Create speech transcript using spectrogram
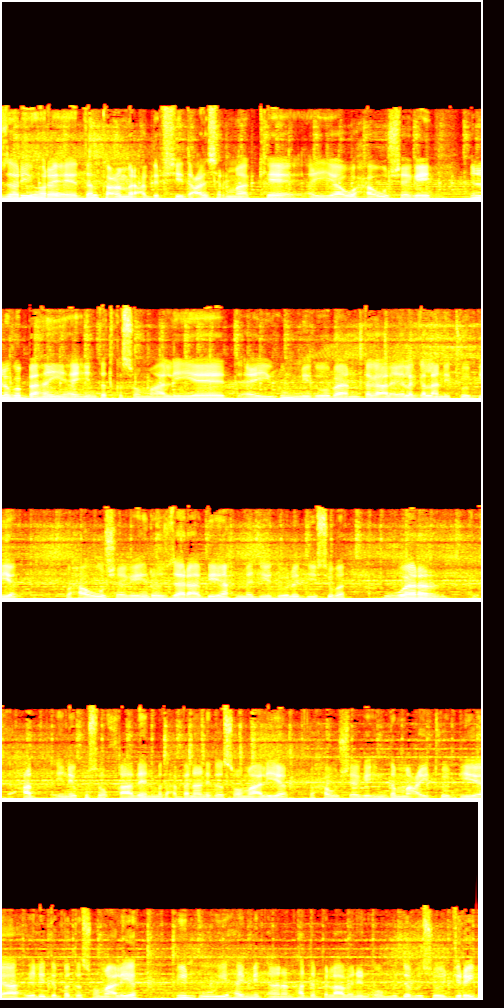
wasaarihii hore ee dalka cumar cabdirashiid cali sharmaake ayaa waxa uu sheegay in laga baahan yahay in dadka soomaaliyeed ay u midoobaan dagaal ay la galaan etoobiya waxa uu sheegay in ra'isul wasaare abiy axmed iyo dowladdiisuba weerar cad inay ku soo qaadeen madax bannaanida soomaaliya. Waxa uu sheegay in damaca etoobiya ah helidda badda soomaaliya in uu yahay mid aanan hadda bilaabanin oo muddoba soo jiray.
